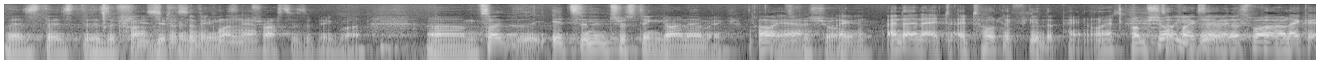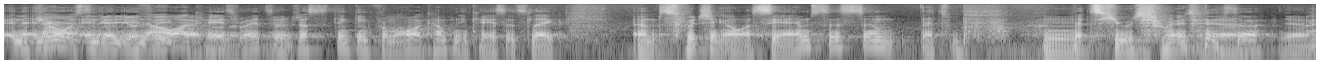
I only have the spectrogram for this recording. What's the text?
There's, there's, there's a Trust few is a different big things. one, yeah. Trust is a big one. Um, so it's an interesting dynamic. Oh yeah, for sure. Again. And, and I, I totally feel the pain, right? I'm sure so you do. That's why I'm like in, in our in, in, our case, right? So yeah. just thinking from our company case, it's like um, switching our CRM system. That's that's huge, right? Yeah, so yeah.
